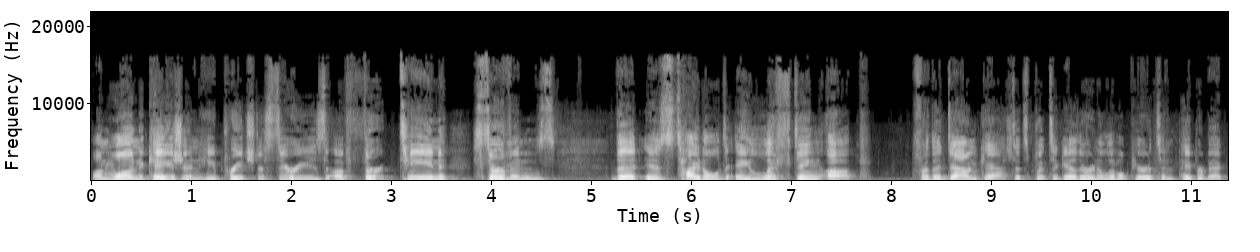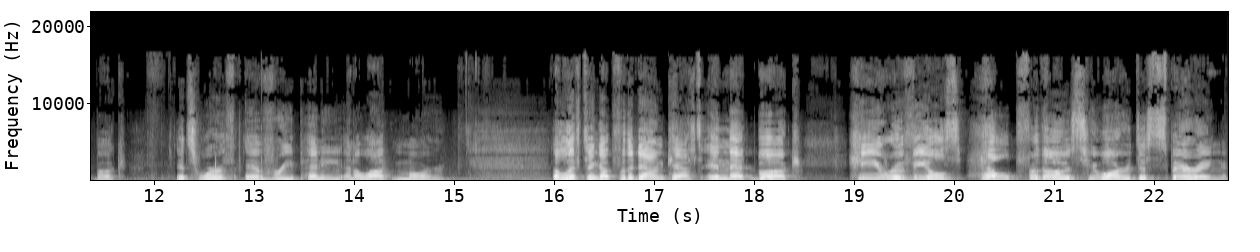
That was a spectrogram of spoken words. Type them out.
On one occasion, he preached a series of 13 sermons that is titled A Lifting Up for the Downcast. It's put together in a little Puritan paperback book. It's worth every penny and a lot more. A Lifting Up for the Downcast. In that book, he reveals help for those who are despairing,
